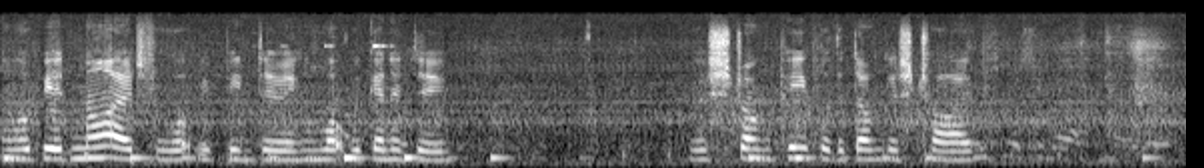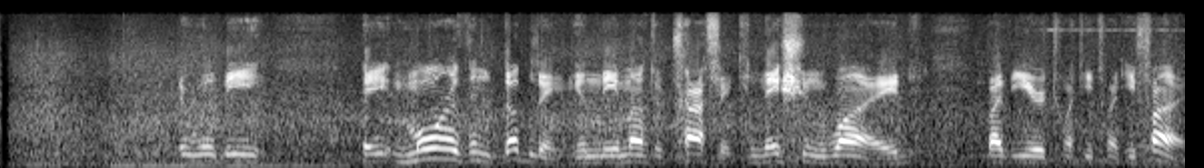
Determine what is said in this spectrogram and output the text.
and we'll be admired for what we've been doing and what we're going to do. We're a strong people, the Dongas tribe. There will be a more than doubling in the amount of traffic nationwide by the year 2025.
